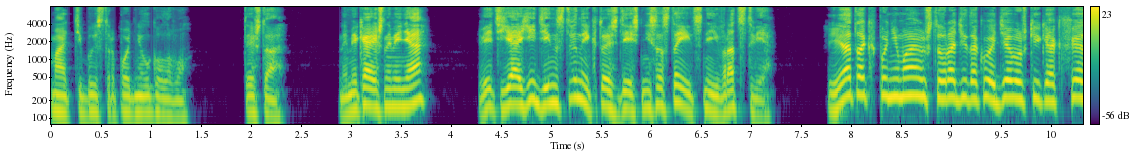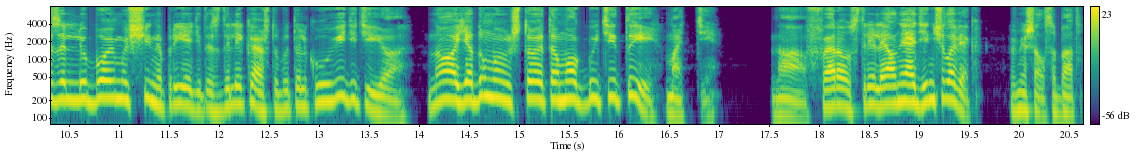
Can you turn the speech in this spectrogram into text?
Матти быстро поднял голову. «Ты что, намекаешь на меня? Ведь я единственный, кто здесь не состоит с ней в родстве». «Я так понимаю, что ради такой девушки, как Хезель, любой мужчина приедет издалека, чтобы только увидеть ее. Но я думаю, что это мог быть и ты, Матти». «Но в Фэроу стрелял не один человек», — вмешался Бат.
